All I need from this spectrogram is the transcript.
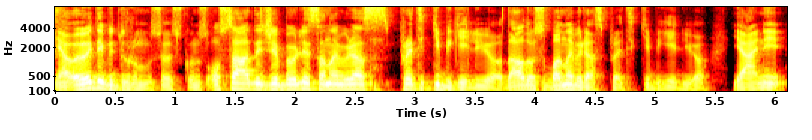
Ya öyle de bir durumu söz konusu. O sadece böyle sana biraz pratik gibi geliyor. Daha doğrusu bana biraz pratik gibi geliyor. Yani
